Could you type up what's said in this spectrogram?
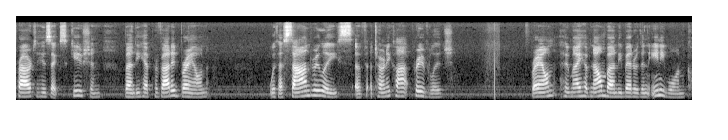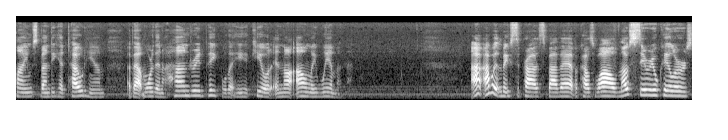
Prior to his execution, Bundy had provided Brown with a signed release of attorney-client privilege. Brown, who may have known Bundy better than anyone, claims Bundy had told him about more than a hundred people that he had killed, and not only women. I, I wouldn't be surprised by that because while most serial killers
